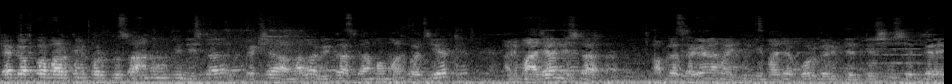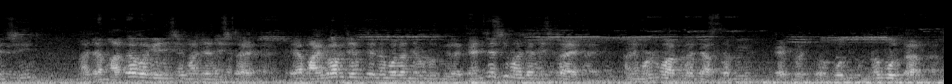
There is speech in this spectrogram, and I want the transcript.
त्या गप्पा मारतील परंतु सहानुभूती निष्ठा पेक्षा आम्हाला विकास कामं महत्वाची आहेत. आणि माझ्या निष्ठा आपल्या सगळ्यांना माहिती की माझ्या गोरगरीब जनतेशी शेतकऱ्यांशी माझ्या माता भगिनीशी माझ्या निष्ठा आहे. त्या मायबाप जनतेनं मला निवडून दिलं त्यांच्याशी माझ्या निष्ठा आहे. आणि म्हणून आपला आपलं जास्त मी काही प्रश्न बोल न बोलता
